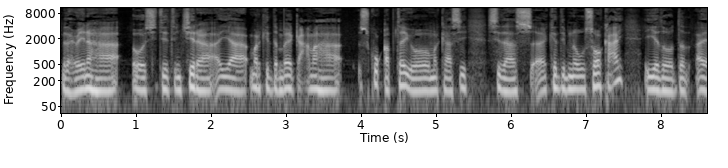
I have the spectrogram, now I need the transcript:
Madaxweynaha oo siddeetan jira ayaa markii dambe gacmaha isku qabtay oo markaasi sidaas kadibna uu soo kacay iyadoo dad ay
